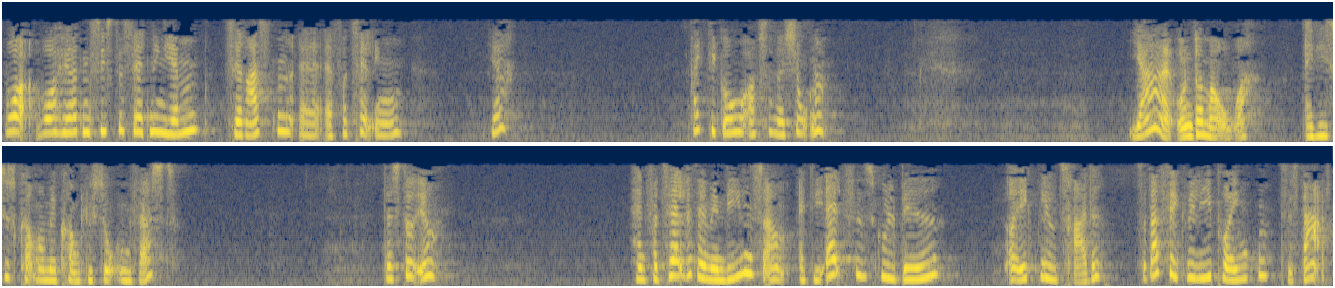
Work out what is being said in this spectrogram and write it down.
Hvor, hvor hører den sidste sætning hjemme til resten af, af fortællingen? Ja. Rigtig gode observationer. Jeg undrer mig over, at Jesus kommer med konklusionen først. Der stod jo, han fortalte dem en lignelse om, at de altid skulle bede og ikke blive trætte. Så der fik vi lige pointen til start.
